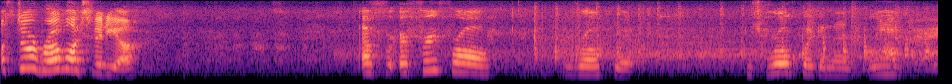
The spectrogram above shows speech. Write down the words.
Let's do a Roblox video. A, fr- a free for all, real quick. Just real quick, and then leave. Okay.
